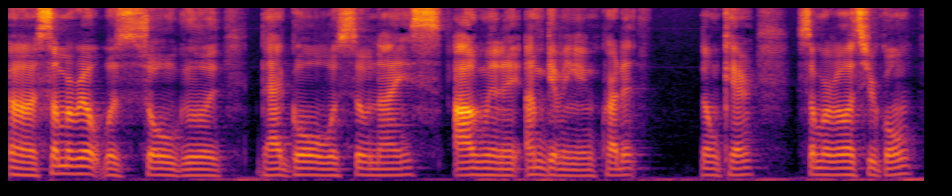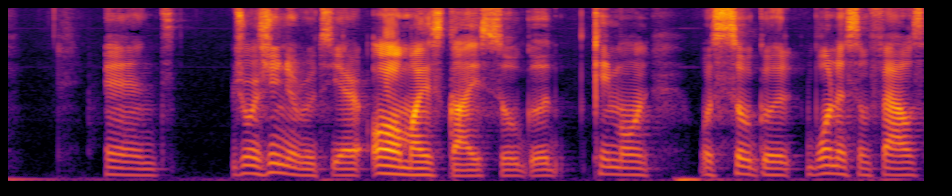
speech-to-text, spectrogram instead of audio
uh, Summerville was so good. That goal was so nice. I'm gonna, I'm giving him credit. Don't care. Summerville, that's your goal. And Georginio Rutter, oh my, this guy is so good. Came on, was so good. Won us some fouls,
